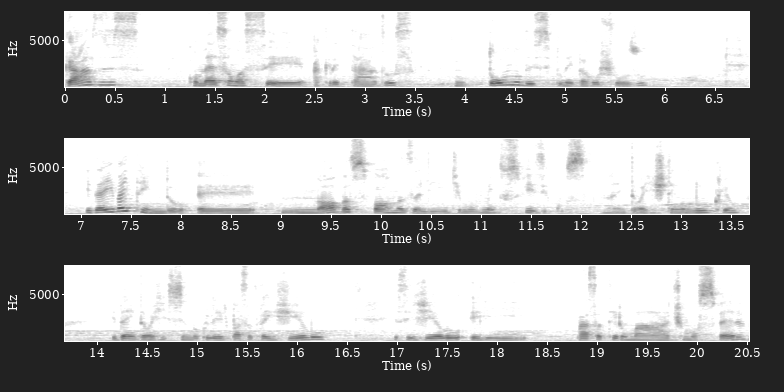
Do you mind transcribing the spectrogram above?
gases começam a ser acretados em torno desse planeta rochoso. E daí vai tendo é, novas formas ali de movimentos físicos. Né? Então a gente tem um núcleo, e daí então gente, esse núcleo ele passa a atrair gelo. Esse gelo ele passa a ter uma atmosfera.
